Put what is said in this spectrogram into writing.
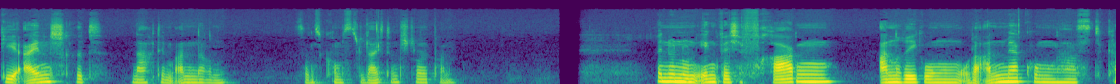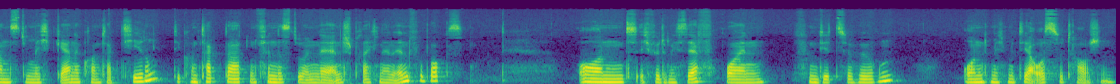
geh einen Schritt nach dem anderen, sonst kommst du leicht ins Stolpern. Wenn du nun irgendwelche Fragen, Anregungen oder Anmerkungen hast, kannst du mich gerne kontaktieren. Die Kontaktdaten findest du in der entsprechenden Infobox. Und ich würde mich sehr freuen, von dir zu hören und mich mit dir auszutauschen.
